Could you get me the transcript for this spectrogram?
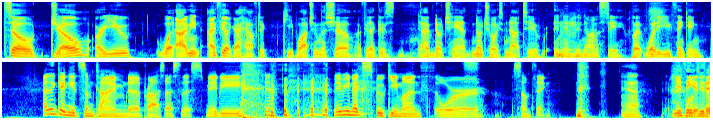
so Joe, are you what I mean, I feel like I have to keep watching this show. I feel like there's I have no chance, no choice not to in Mhm. in honesty. But what are you thinking? I think I need some time to process this. Maybe, maybe next spooky month or something. yeah You think we'll it do fit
